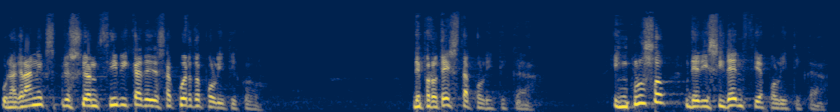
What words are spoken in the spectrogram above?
una gran expresión cívica de desacuerdo político, de protesta política, incluso de disidencia política.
